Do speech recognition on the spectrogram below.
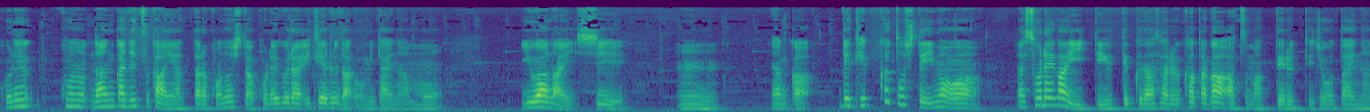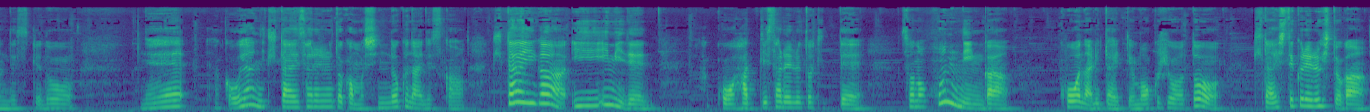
これこの何ヶ月間やったらこの人はこれぐらいいけるだろうみたいなのも言わないしうんなんかで結果として今はそれがいいって言ってくださる方が集まってるって状態なんですけどねなんか親に期待されるとかもしんどくないですか？期待がいい意味でこう発揮される時ってその本人がこうなりたいっていう目標と期待してくれる人が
